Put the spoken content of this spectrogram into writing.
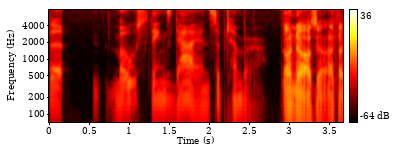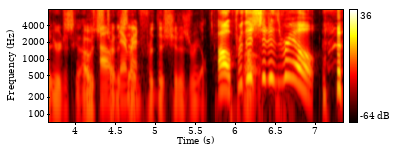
that most things die in September. Oh no, I was gonna, I thought you were just gonna, I was just Oh, trying to never say mind. for this shit is real. Oh, for this Uh, shit is real.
